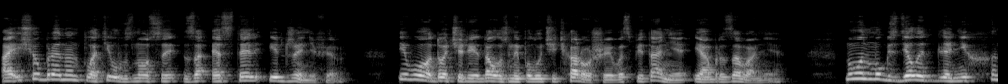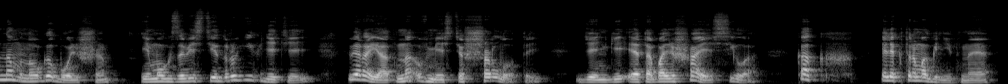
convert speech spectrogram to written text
А еще Бреннан платил взносы за Эстель и Дженнифер. Его дочери должны получить хорошее воспитание и образование. Но он мог сделать для них намного больше. И мог завести других детей, вероятно, вместе с Шарлоттой. Деньги – это большая сила. Как электромагнитная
